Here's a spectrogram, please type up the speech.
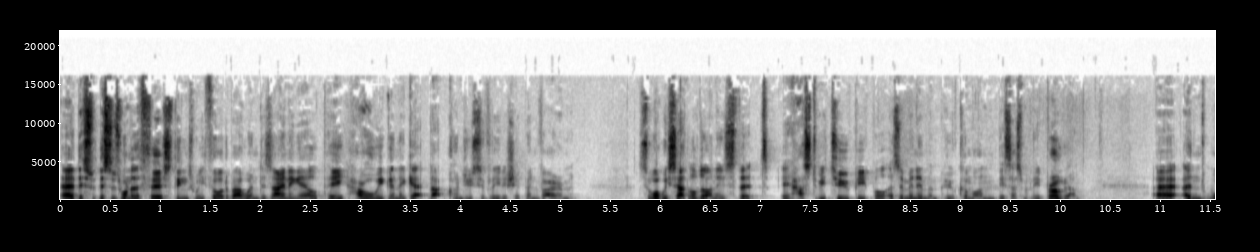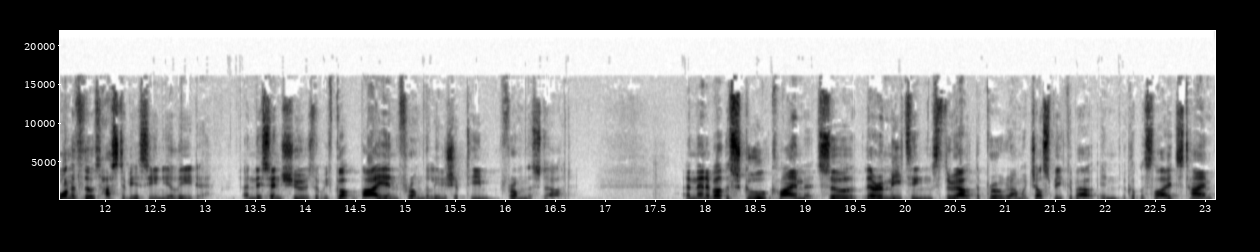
uh, this, this was one of the first things we thought about when designing ALP. How are we going to get that conducive leadership environment? So what we settled on is that it has to be two people as a minimum who come on the assessment lead program. Uh, and one of those has to be a senior leader. And this ensures that we've got buy-in from the leadership team from the start. And then about the school climate. So there are meetings throughout the program, which I'll speak about in a couple of slides' time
